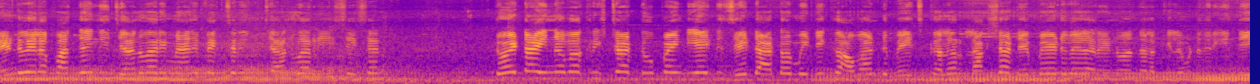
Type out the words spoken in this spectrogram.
రెండు వేల పద్దెనిమిది జనవరి మ్యానుఫ్యాక్చరింగ్ జనవరి registration Toyota Innova Crysta two point eight Z automatic avant beige colour lakh డెబ్బై ఏడు వేల రెండు వందల కిలోమీటర్ తిరిగింది.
